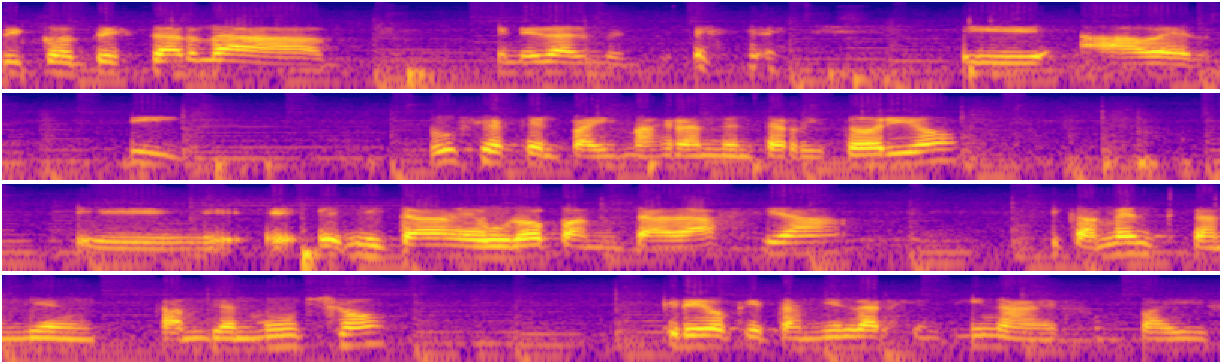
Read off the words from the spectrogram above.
de contestarla generalmente. Eh, a ver, sí, Rusia es el país más grande en territorio, eh, eh, mitad de Europa, mitad de Asia. También cambian mucho. Creo que también la Argentina es un país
